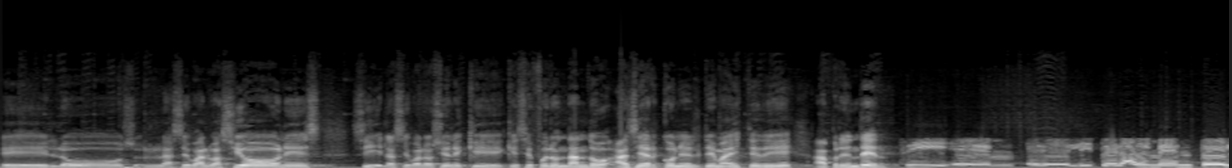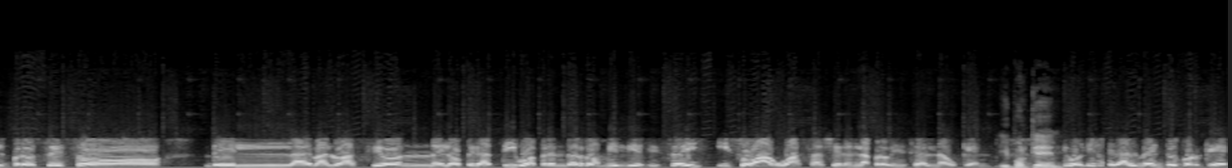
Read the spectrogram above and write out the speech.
eh, los, las evaluaciones, ¿sí? las evaluaciones que, que se fueron dando ayer con el tema este de aprender. Sí, eh, eh, literalmente el proceso de la evaluación, el operativo Aprender 2016 hizo aguas ayer en la provincia del Neuquén. ¿Y por qué? Digo literalmente porque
